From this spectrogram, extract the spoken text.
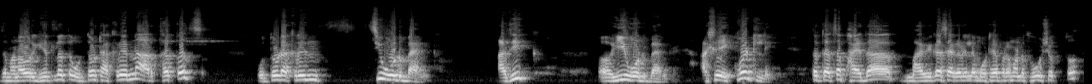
जर मनावर घेतलं तर उद्धव ठाकरेंना अर्थातच उद्धव ठाकरेंची वोट बँक अधिक ही वोट बँक असे एकवटले तर त्याचा फायदा महाविकास आघाडीला मोठ्या प्रमाणात होऊ शकतो.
